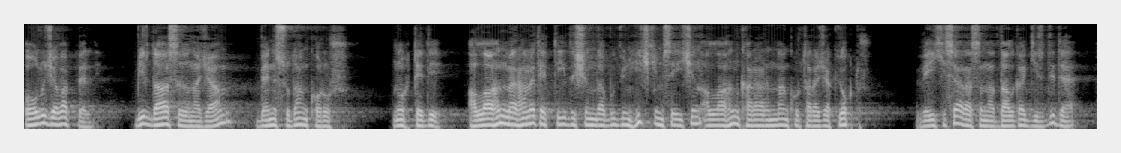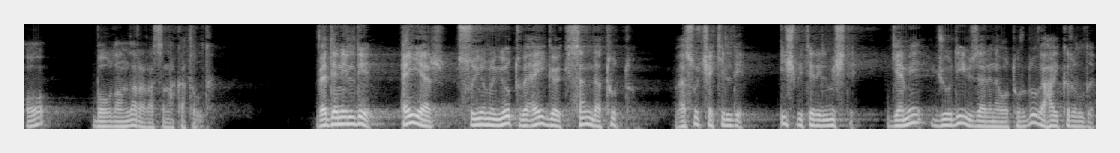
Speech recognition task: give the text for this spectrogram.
Oğlu cevap verdi. Bir dağa sığınacağım, beni sudan korur. Nuh dedi, Allah'ın merhamet ettiği dışında bugün hiç kimse için Allah'ın kararından kurtaracak yoktur. Ve ikisi arasına dalga girdi de o boğulanlar arasına katıldı. Ve denildi, ey yer suyunu yut ve ey gök sen de tut. Ve su çekildi, iş bitirilmişti. Gemi Cudi üzerine oturdu ve haykırıldı.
